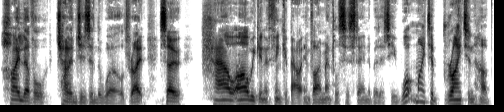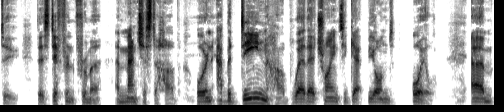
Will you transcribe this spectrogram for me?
high level challenges in the world, right? So, how are we going to think about environmental sustainability? What might a Brighton hub do that's different from a, a Manchester hub or an Aberdeen hub where they're trying to get beyond oil? Um,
